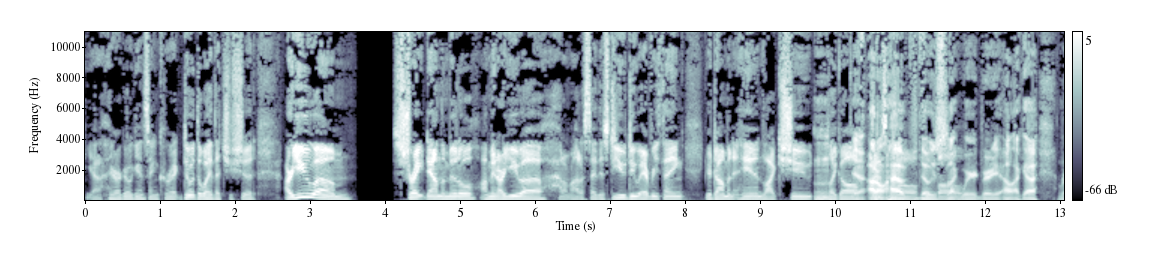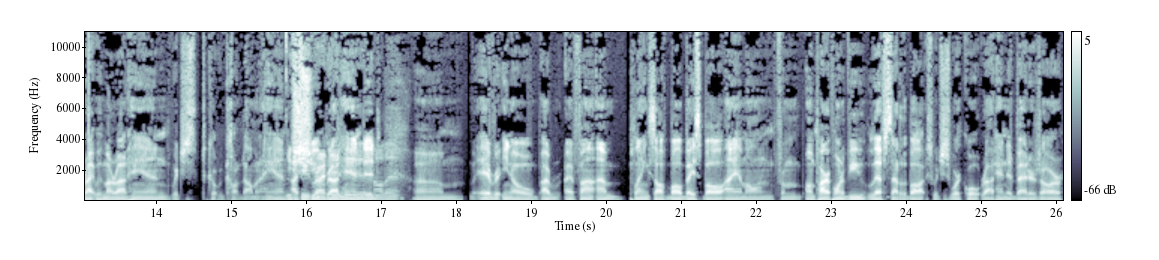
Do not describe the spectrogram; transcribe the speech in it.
yeah, here I go again saying correct. Do it the way that you should. Are you, um, straight down the middle? I mean, are you? Uh, I don't know how to say this. Do you do everything your dominant hand, like shoot, play golf? Mm, Yeah, I don't have those football? like weird. Very, I like I write with my right hand, which is what we call dominant hand. You I shoot, shoot right-handed, right-handed. all that. Um, every you know, I, if I, I'm playing softball, baseball, I am on from umpire point of view, left side of the box, which is where quote right-handed batters are.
